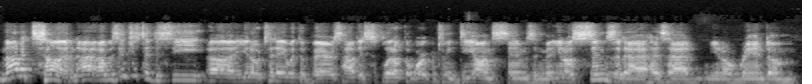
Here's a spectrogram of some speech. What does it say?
Not a ton. I, I was interested to see, uh, you know, today with the Bears how they split up the work between Dion Sims and you know Sims has had you know random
